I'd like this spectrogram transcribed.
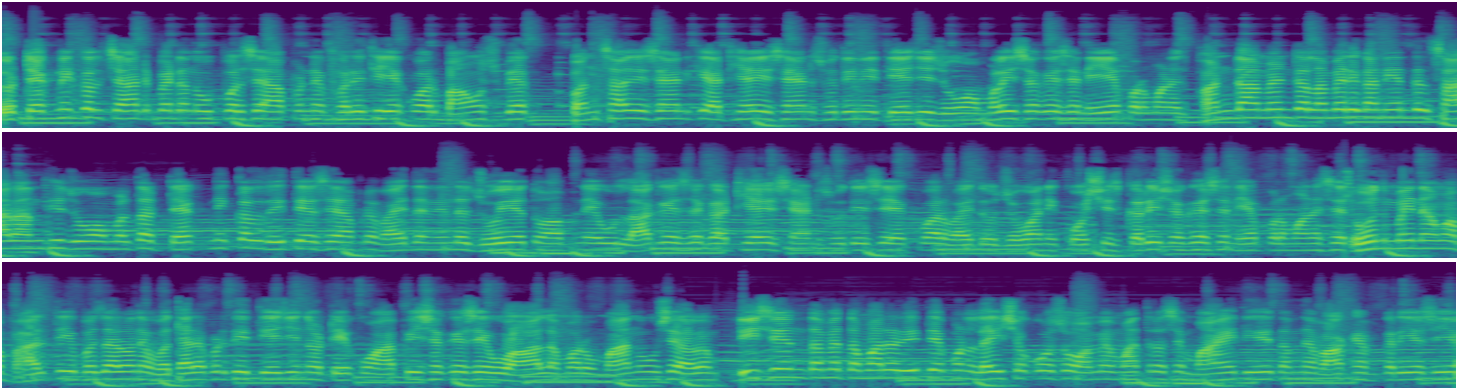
તો ટેકનિકલ ચાર્ટ પેટર્ન ઉપર છે આપણને ફરીથી એકવાર બાઉન્સ બેક પંચાસી સેન્ટ કે અઠ્યાસી સેન્ટ સુધીની તેજી જોવા મળી શકે છે અને એ પ્રમાણે ફંડામેન્ટલ અમેરિકાની અંદર સારા નથી જોવા મળતા ટેકનિકલ રીતે છે આપણે વાયદાની અંદર જોઈએ તો આપણે એવું લાગે છે કે અઠ્યાવીસ સેન્ટ સુધી છે એકવાર વાયદો જવાની કોશિશ કરી શકે છે અને એ પ્રમાણે છે. જૂન મહિનામાં ભારતીય બજારોને વધારે પડતી તેજીનો ટેકો આપી શકે છે એવું હાલ અમારું માનવું છે. હવે ડિસિઝન તમે તમારા રીતે પણ લઈ શકો છો. અમે માત્ર છે માહિતીથી તમને વાકેફ કરીએ છીએ.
